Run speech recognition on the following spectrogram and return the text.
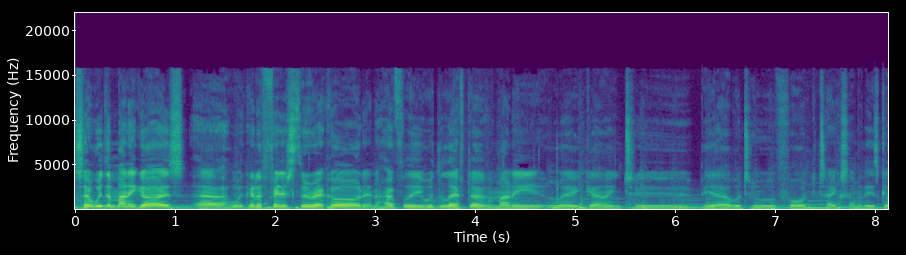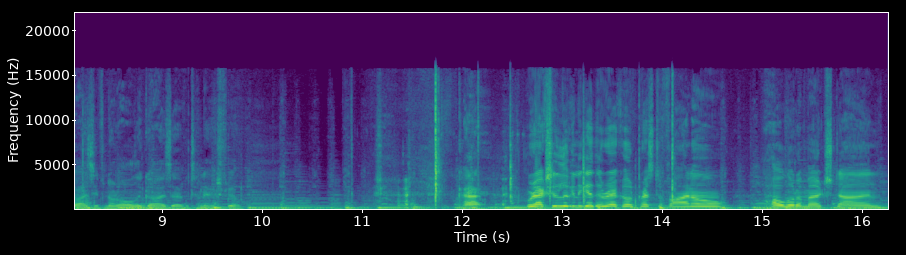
So with the money, guys, uh, we're going to finish the record, and hopefully, with the leftover money, we're going to be able to afford to take some of these guys, if not all the guys, over to Nashville. Cut. We're actually looking to get the record pressed to vinyl, a whole lot of merch done.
